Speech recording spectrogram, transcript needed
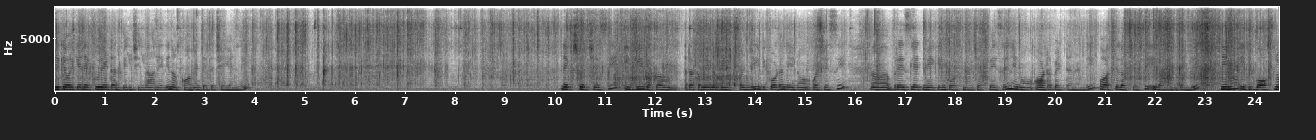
మీకు ఎవరికైనా ఎక్కువ రేట్ అనిపించిందా అనేది నాకు కామెంట్ అయితే చేయండి. నెక్స్ట్ వచ్చేసి ఇవి ఒక రకమైన బీడ్స్ అండి. ఇవి కూడా నేను వచ్చేసి బ్రేస్లెట్ మేకింగ్ కోసం అని చెప్పేసి నేను ఆర్డర్ పెట్టానండి. పార్సిల్ వచ్చేసి ఇలా ఉంటుంది. నేను ఇది బాక్స్లో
